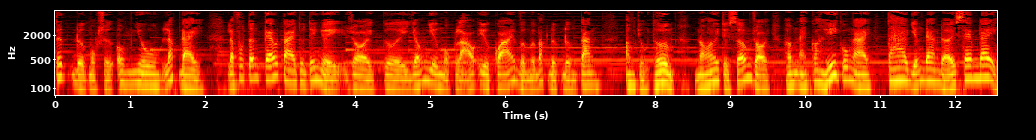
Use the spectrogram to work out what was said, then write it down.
tức được một sự ôn nhu lấp đầy. Lão Phúc Tấn kéo tay Thương Tế Nhụy rồi cười giống như một lão yêu quái vừa mới bắt được đường tăng. Ông chủ Thương, nói từ sớm rồi, hôm nay có hí của ngài, ta vẫn đang đợi xem đây.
